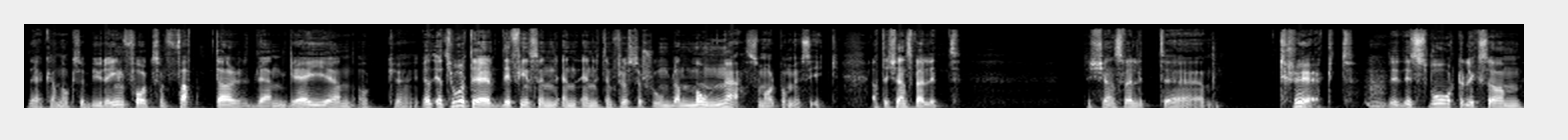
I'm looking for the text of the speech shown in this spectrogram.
där jag kan också bjuda in folk som fattar den grejen och eh, jag, jag tror att det, det finns en, en, en liten frustration bland många som håller på med musik. Att det känns väldigt, det känns väldigt eh, trögt. Det, det är svårt att liksom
